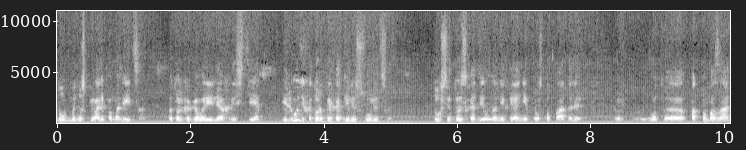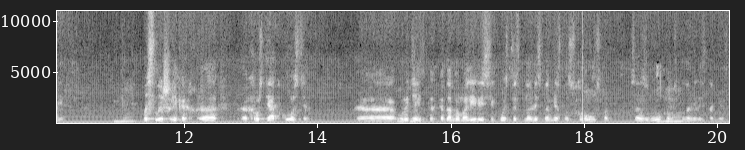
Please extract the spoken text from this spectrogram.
Ну, мы не успевали помолиться. Мы только говорили о Христе, и люди, которые приходили с улицы, Дух Святой сходил на них, и они просто падали вот, э, под помазание. Мы слышали, как э, хрустят кости э, у людей, когда мы молились, и кости становились на место с хрустом, со звуком становились на место.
